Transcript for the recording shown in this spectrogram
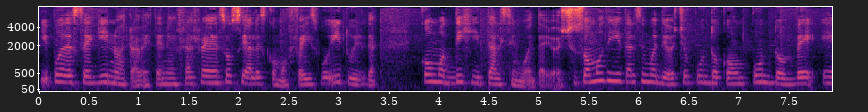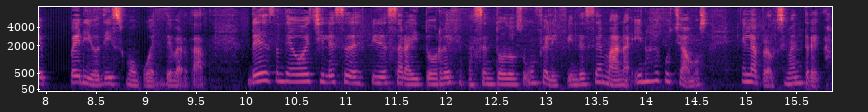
y puedes seguirnos a través de nuestras redes sociales como Facebook y Twitter como Digital 58. Somos digital58.com.be, periodismo web de verdad. Desde Santiago de Chile se despide Saray Torres. Que pasen todos un feliz fin de semana y nos escuchamos en la próxima entrega.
